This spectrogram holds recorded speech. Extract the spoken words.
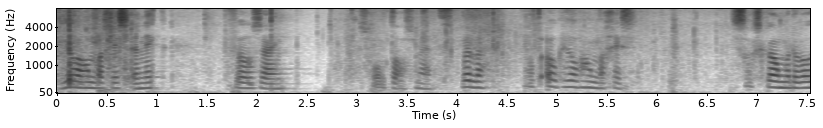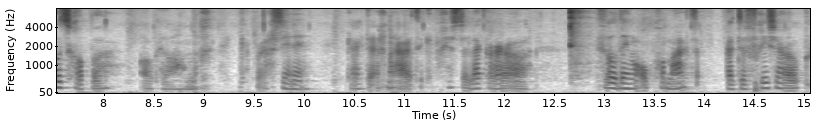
heel handig is. En ik vul zijn schooltas met spullen, wat ook heel handig is. Straks komen de boodschappen, ook heel handig. Ik heb er echt zin in. Ik kijk er echt naar uit. Ik heb gisteren lekker uh, veel dingen opgemaakt. Uit de vriezer ook.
